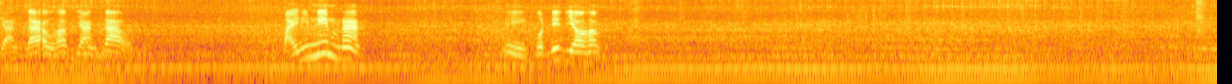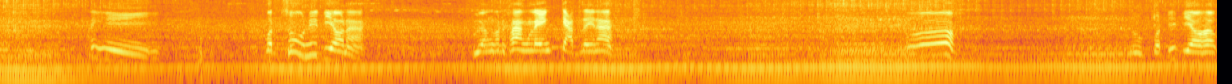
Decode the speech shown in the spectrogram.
อย่างเก้าครับอย่างเก้าไปนิ่มๆนะนี่กดนิดเดียวครับนี่กดสู้นิดเดียวนะเครื่องค่อนข้างแรงจัดเลยนะ โอ้ลูกก ดนิดเดียวครับ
